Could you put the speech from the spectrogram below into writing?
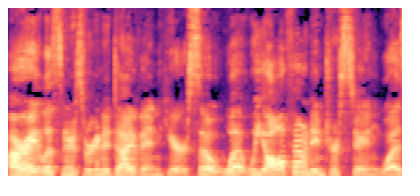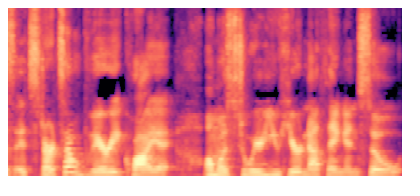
All right, listeners, we're going to dive in here. So, what we all found interesting was it starts out very quiet, almost to where you hear nothing. And so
